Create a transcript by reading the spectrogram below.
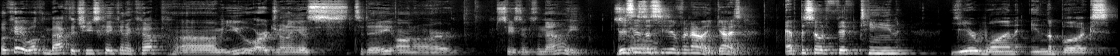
Okay, welcome back to Cheesecake in a Cup. Um, you are joining us today on our season finale. This is So- the season finale, guys. Episode fifteen, year one in the books.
